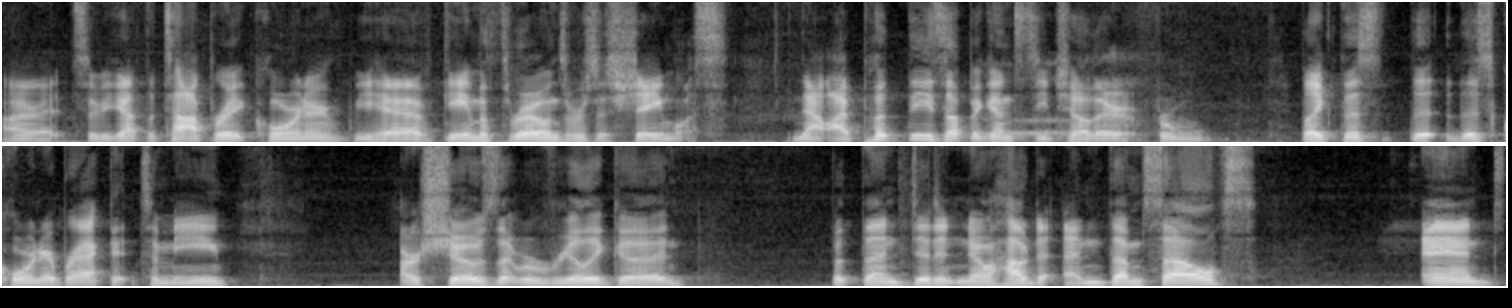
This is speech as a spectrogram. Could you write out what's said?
All right, so we got the top right corner. We have Game of Thrones versus Shameless. Now I put these up against each other for like this th- this corner bracket to me are shows that were really good, but then didn't know how to end themselves, and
